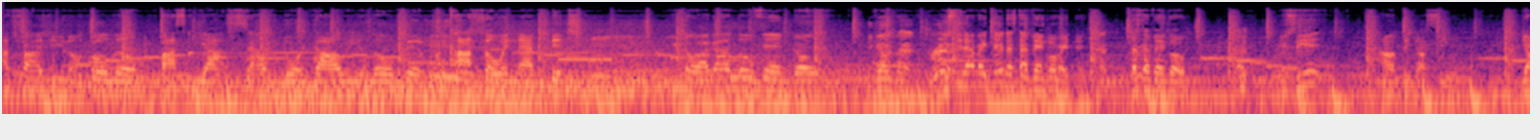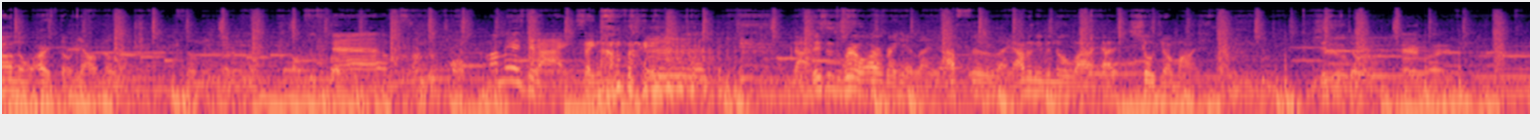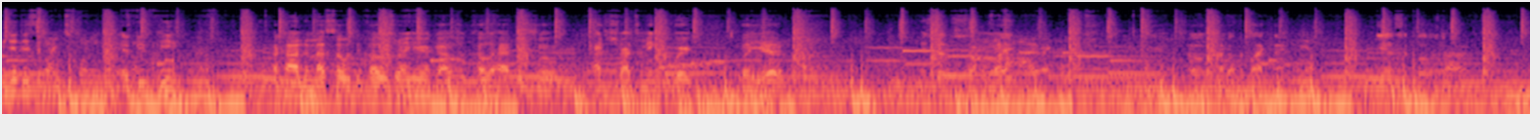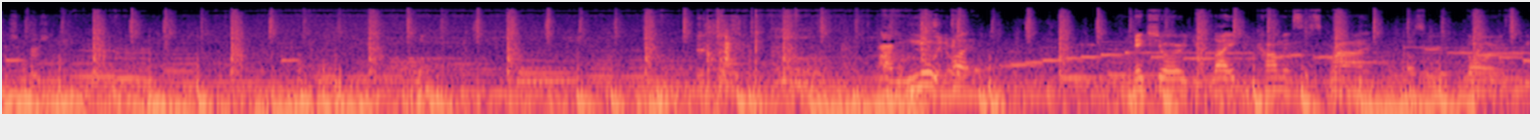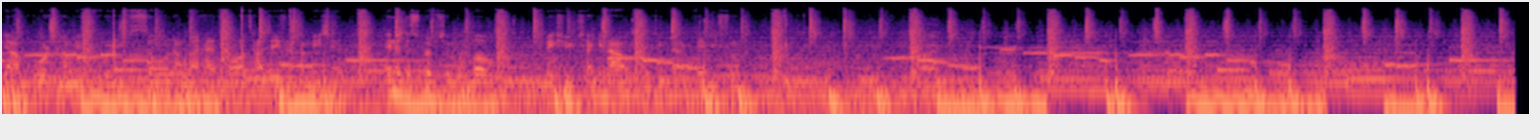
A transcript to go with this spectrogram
I tried to, you know, throw a little Basquiat, Salvador Dali, a little bit Picasso in that bitch. You know, I got a little Van Gogh. You got that You see that right there? That's that Van Gogh right there. That's That's that Van Gogh. That's You see it? I don't think y'all see it. Y'all know art though. Y'all know that. You feel me? Nah, my man's did alright. It's like, nah, nah, this is real art right here. Like, I feel like I don't even know why I got showed y'all mine. This Chill, is dope. Everybody. We did this in like 20 minutes. If you peep, I kind of messed up with the colors right here. Got a little color happy, so I just tried to make it work. But yeah, it's just something like. Right there? Oh, it's about the black thing. Yeah. Yeah, it's a closed eye. It's a person. Oh. It's just. I knew it. But make sure you like, comment, subscribe. Hustle with Thornz. We got more coming for you soon. I'm gonna have all Tajai's information in the description below. Make sure you check it out. We'll be back very soon.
